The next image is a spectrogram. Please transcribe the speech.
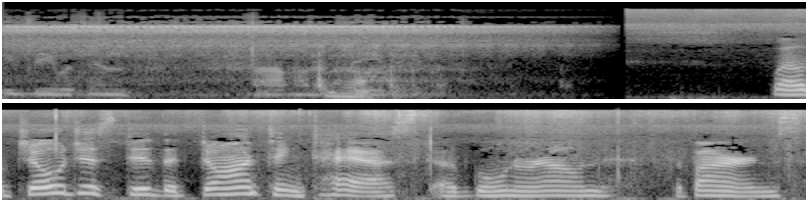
you'd be within 500 feet. Well, Joe just did the daunting task of going around the barns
